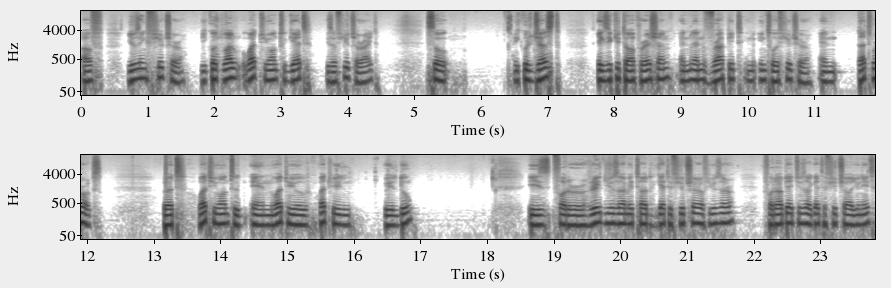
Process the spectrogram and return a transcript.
of using future because what, what we want to get is a future, right? So we could just execute the operation and then wrap it in, into a future, and that works. But what we want to and what we what we'll will do is for the read user method get a future of user, for the update user get a future unit,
